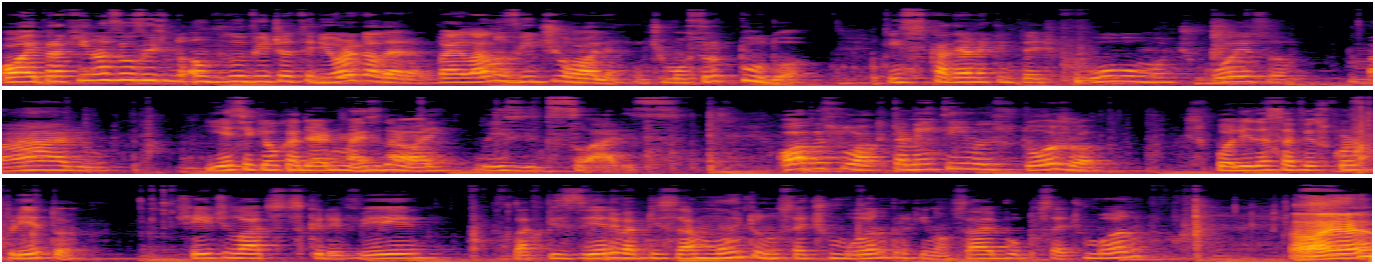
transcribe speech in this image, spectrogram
Ó, e pra quem não viu o vídeo no vídeo anterior, galera, vai lá no vídeo e olha. A gente mostrou tudo, ó. Tem esse caderno aqui do Deadpool, um monte de coisa, ó. Mário. E esse aqui é o caderno mais da hora, hein? Luizito Soares. Ó, pessoal, aqui também tem meu estojo, ó. Escolhi dessa vez cor preta, ó. Cheio de lápis de escrever. Lapiseira, vai precisar muito no sétimo ano, pra quem não sabe, vou pro sétimo ano. Ah, é?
